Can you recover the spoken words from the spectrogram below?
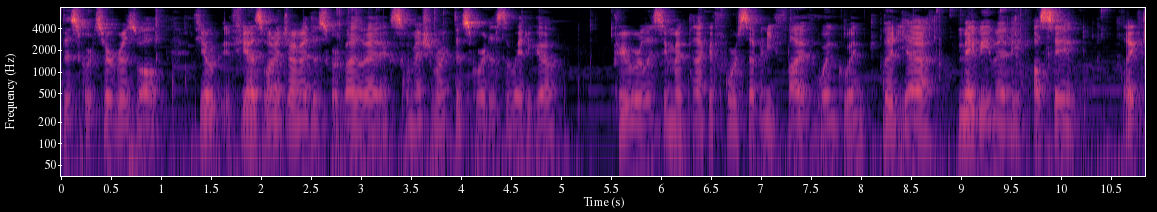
Discord server as well. If you if you guys want to join my Discord, by the way, exclamation mark Discord is the way to go. Pre-releasing my pack at 475. Wink, wink. But yeah, maybe, maybe I'll see. Like,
